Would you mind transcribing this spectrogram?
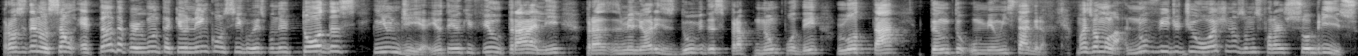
Para você ter noção, é tanta pergunta que eu nem consigo responder todas em um dia. Eu tenho que filtrar ali para as melhores dúvidas para não poder lotar tanto o meu Instagram. Mas vamos lá, no vídeo de hoje nós vamos falar sobre isso.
